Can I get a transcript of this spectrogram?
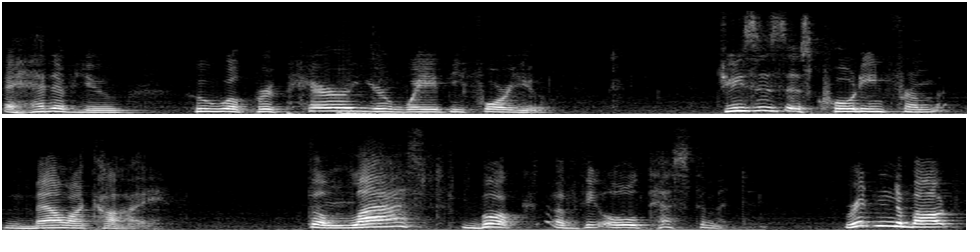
ahead of you who will prepare your way before you. Jesus is quoting from Malachi, the last book of the Old Testament, written about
